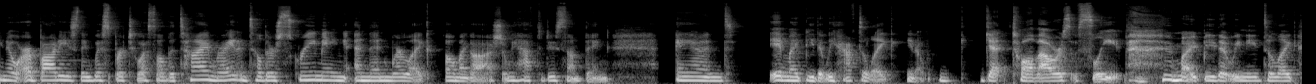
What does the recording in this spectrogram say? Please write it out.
you know, our bodies, they whisper to us all the time, right? Until they're screaming. And then we're like, oh my gosh, and we have to do something. And it might be that we have to, like, you know, get 12 hours of sleep. it might be that we need to, like,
